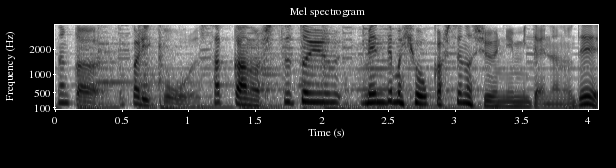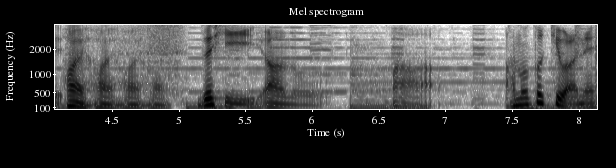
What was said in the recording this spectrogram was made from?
なんかやっぱりこうサッカーの質という面でも評価しての就任みたいなので、はいはいはいはい。ぜひあの、まあ、あの時はね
